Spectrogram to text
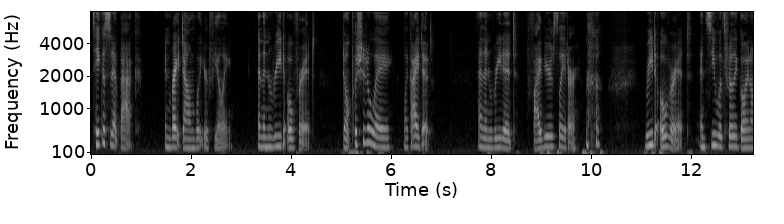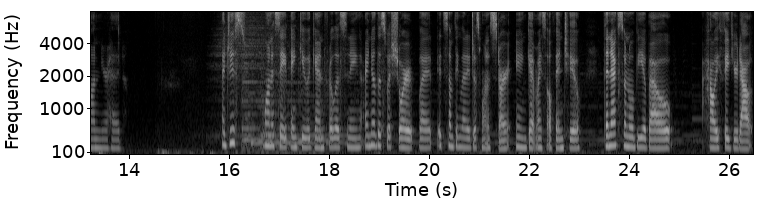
take a step back and write down what you're feeling and then read over it. Don't push it away like I did. And then read it five years later. read over it and see what's really going on in your head. I just want to say thank you again for listening. I know this was short, but it's something that I just want to start and get myself into. The next one will be about how I figured out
